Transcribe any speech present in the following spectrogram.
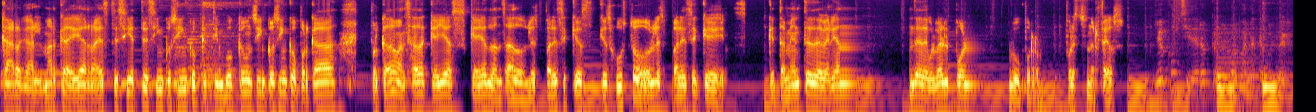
carga, el marca de guerra, este 755 que te invoca un 55 por cada por cada avanzada que hayas que hayas lanzado. ¿Les parece que es que es justo o les parece que, que también te deberían de devolver el polvo por, por estos nerfeos? yo considero que no lo van a devolver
